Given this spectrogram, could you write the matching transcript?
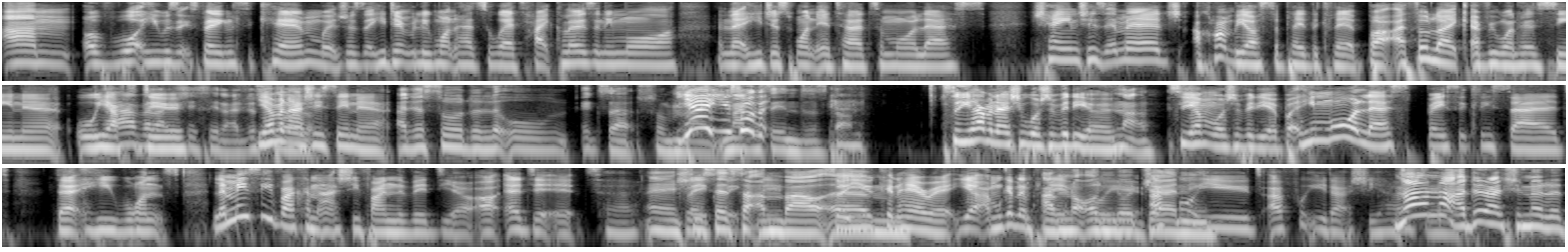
um, of what he was explaining to Kim, which was that he didn't really want her to wear tight clothes anymore and that he just wanted her to more or less change his image. I can't be asked to play the clip, but I feel like everyone has seen it. All you I have to do. You haven't actually seen it. I just saw the little excerpts from Yeah, like, you saw the- and stuff. So you haven't actually watched the video? No. So you haven't watched the video, but he more or less basically said that he wants. Let me see if I can actually find the video. I'll edit it to. And she play said quickly. something about, so you um, can hear it. Yeah, I'm gonna play. I'm it not for on you. your I thought you'd. I thought you'd actually heard. No, it. no, no, I didn't actually know that.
